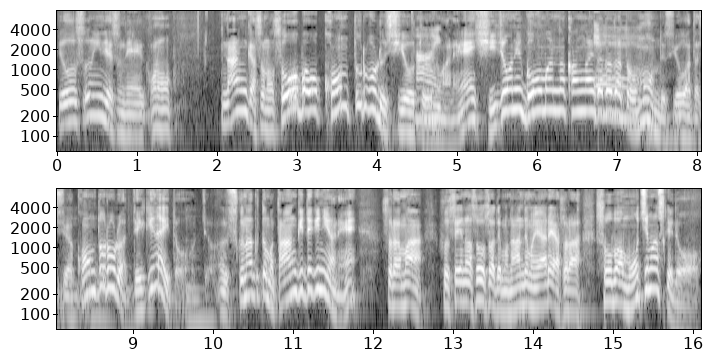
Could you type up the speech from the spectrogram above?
要するにですね、この、なんかその相場をコントロールしようというのはね、はい、非常に傲慢な考え方だと思うんですよ、えー、私は。コントロールはできないと。少なくとも短期的にはね、それはまあ、不正な操作でも何でもやれや、それは相場を持ちますけど、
